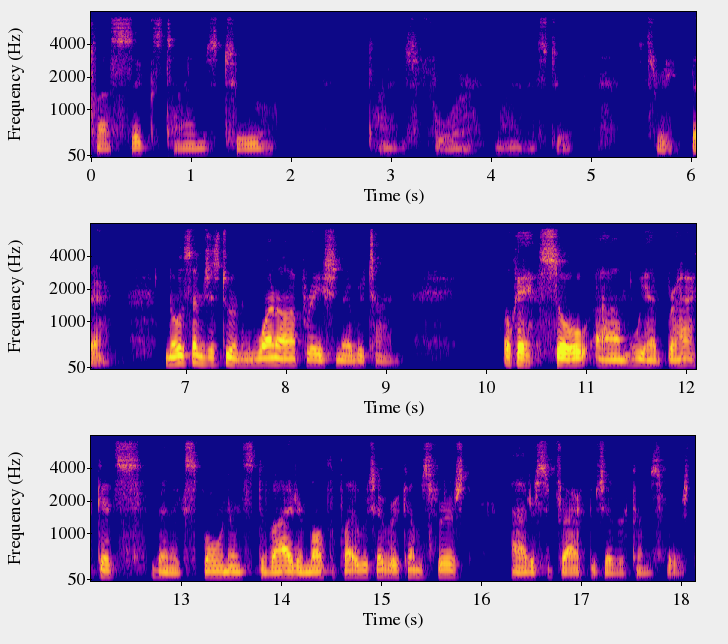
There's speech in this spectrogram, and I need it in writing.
plus 6 times 2 times 4 minus 2, 3. There. Notice I'm just doing one operation every time. Okay, so um, we have brackets, then exponents, divide or multiply, whichever comes first, add or subtract, whichever comes first.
